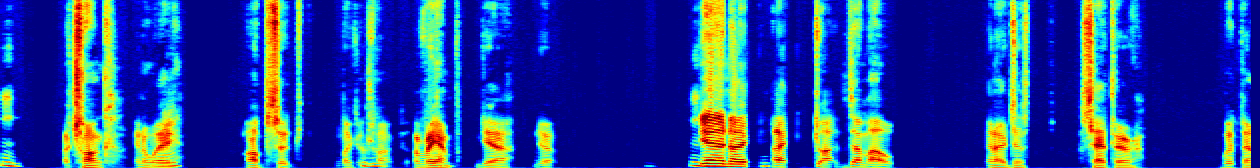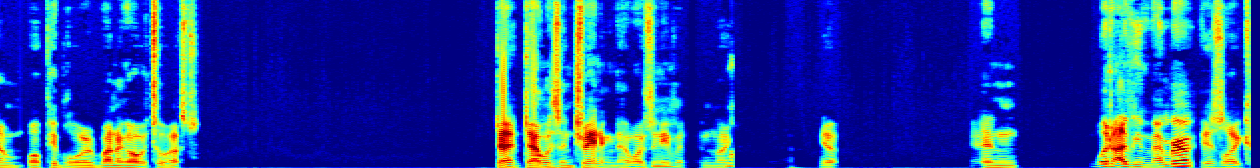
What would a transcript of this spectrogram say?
Hmm. a trunk in a way, Ramp? opposite like a Mhm. trunk, a ramp. Yeah, yeah, Mhm. yeah. And I I got them out, and I just sat there with them while people were running over to us. That that was in training. That wasn't Mm. even in like. And what I remember is like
